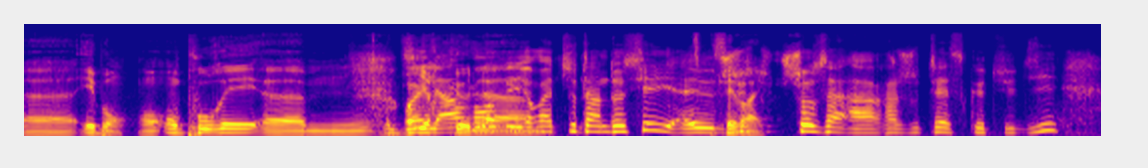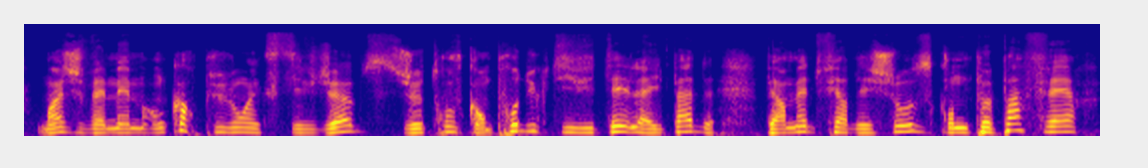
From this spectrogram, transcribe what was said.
Euh, et bon, on, pourrait euh, dire que il y aura tout un dossier. C'est vrai. Chose à, rajouter à ce que tu dis. Moi, je vais même encore plus loin que Steve Jobs. Je trouve qu'en productivité, l'iPad permet de faire des choses qu'on ne peut pas faire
